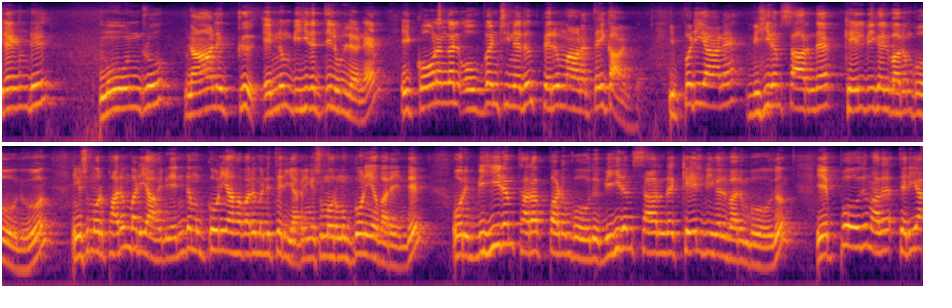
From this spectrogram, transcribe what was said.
இரண்டு மூன்று நாலுக்கு என்னும் விகிதத்தில் உள்ளன. இக்கோணங்கள் ஒவ்வொன்றினதும் பெருமானத்தை காண்க. இப்படியான விகிதம் சார்ந்த கேள்விகள் வரும்போது நீங்கள் சும்மா ஒரு பரும்படியாக இது எந்த முக்கோணியாக வரும் என்று தெரியும் அப்போ நீங்கள் சும்மா ஒரு முக்கோணியை வரைந்து ஒரு விகிதம் தரப்படும் போது விகிதம் சார்ந்த கேள்விகள் வரும்போதும் எப்போதும் அதை தெரியா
